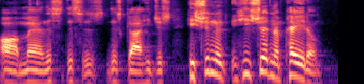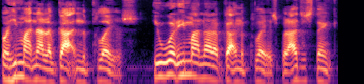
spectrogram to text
"Oh man, this this is this guy. He just he shouldn't have, he shouldn't have paid him, but he might not have gotten the players. He would he might not have gotten the players, but I just think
